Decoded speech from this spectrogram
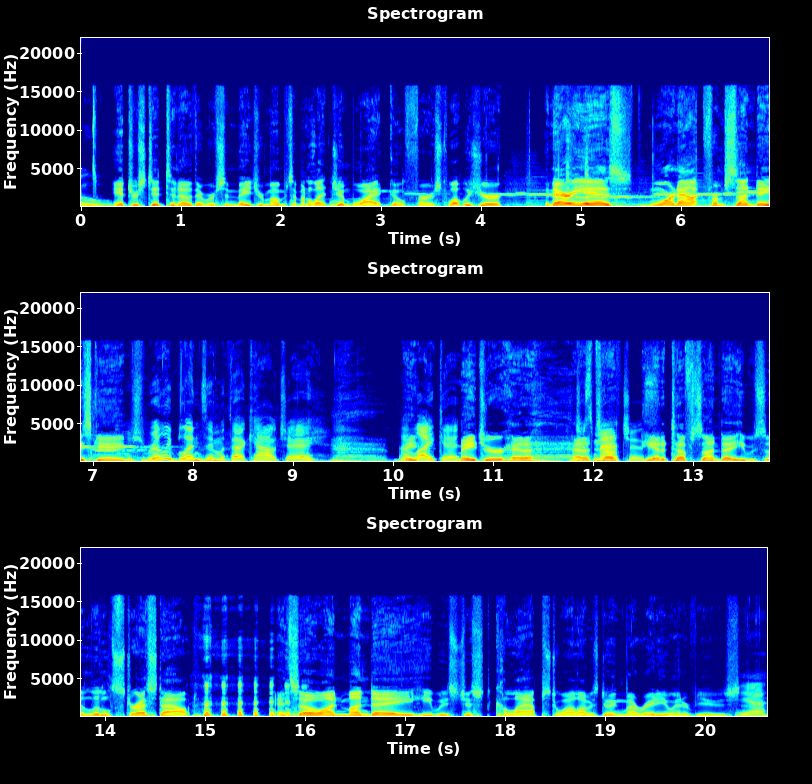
Ooh. Interested to know there were some major moments. I'm going to let Jim Wyatt go first. What was your? And there he is, worn out from Sunday's game. This really blends in with that couch, eh? I like it. Major had a had a tough. matches. He had a tough Sunday. He was a little stressed out, and so on Monday he was just collapsed while I was doing my radio interviews. yeah.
